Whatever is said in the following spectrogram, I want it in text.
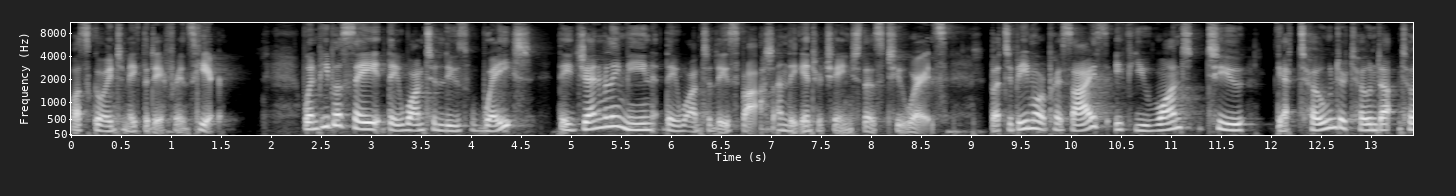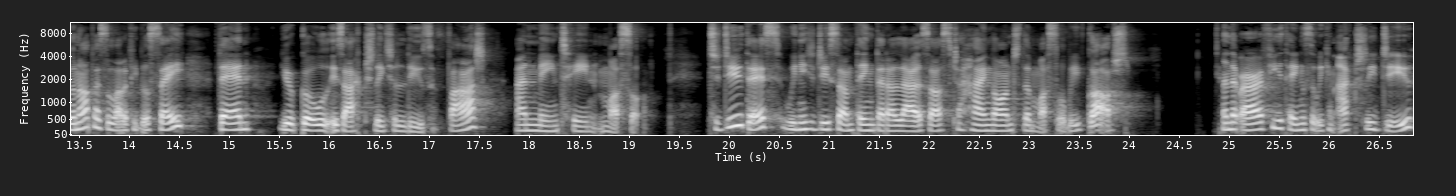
what's going to make the difference here. When people say they want to lose weight, they generally mean they want to lose fat and they interchange those two words. But to be more precise, if you want to get toned or toned up, tone up, as a lot of people say, then your goal is actually to lose fat and maintain muscle. To do this, we need to do something that allows us to hang on to the muscle we've got. And there are a few things that we can actually do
